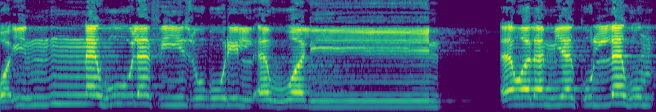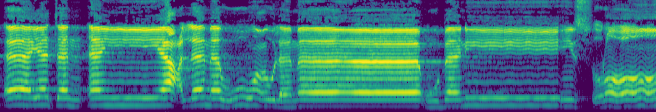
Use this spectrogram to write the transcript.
وانه لفي زبر الاولين أولم يكن لهم آية أن يعلمه علماء بني إسرائيل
